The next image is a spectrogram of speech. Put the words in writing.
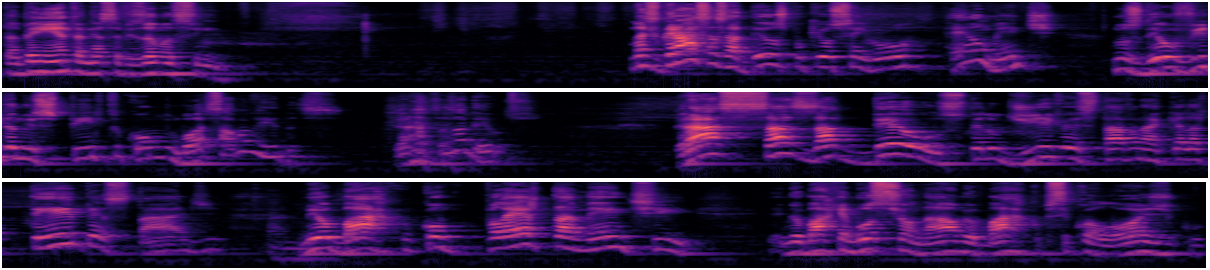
também entra nessa visão assim. Mas graças a Deus, porque o Senhor realmente nos deu vida no Espírito como um bote salva-vidas. Graças a Deus. Graças a Deus pelo dia que eu estava naquela tempestade, meu barco completamente, meu barco emocional, meu barco psicológico,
